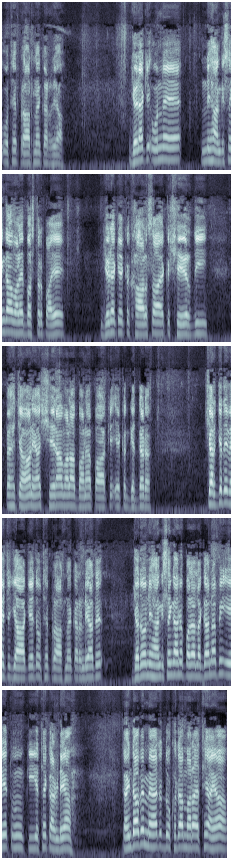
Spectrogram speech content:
ਉੱਥੇ ਪ੍ਰਾਰਥਨਾ ਕਰ ਰਿਹਾ। ਜਿਹੜਾ ਕਿ ਉਹਨੇ ਨਿਹੰਗ ਸਿੰਘਾਂ ਵਾਲੇ ਬਸਤਰ ਪਾਏ, ਜਿਹੜਾ ਕਿ ਇੱਕ ਖਾਲਸਾ, ਇੱਕ ਸ਼ੇਰ ਦੀ ਪਹਿਚਾਣ ਆ। ਸ਼ੇਰਾਂ ਵਾਲਾ ਬਾਣਾ ਪਾ ਕੇ ਇੱਕ ਗਿੱਦੜ ਚਰਚ ਦੇ ਵਿੱਚ ਜਾ ਕੇ ਤੇ ਉੱਥੇ ਪ੍ਰਾਰਥਨਾ ਕਰਨ ਡਿਆ ਤੇ ਜਦੋਂ ਨਿਹੰਗ ਸਿੰਘਾਂ ਨੂੰ ਪਤਾ ਲੱਗਾ ਨਾ ਵੀ ਇਹ ਤੂੰ ਕੀ ਇੱਥੇ ਕਰਨ ਡਿਆ ਕਹਿੰਦਾ ਵੀ ਮੈਂ ਤਾਂ ਦੁੱਖ ਦਾ ਮਾਰਾ ਇੱਥੇ ਆਇਆ।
